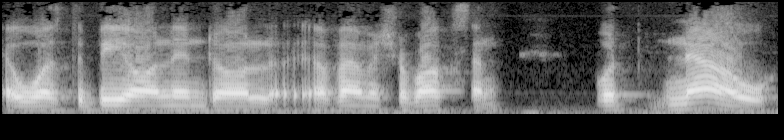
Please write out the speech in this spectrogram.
it was the be all and end all of amateur boxing. But now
